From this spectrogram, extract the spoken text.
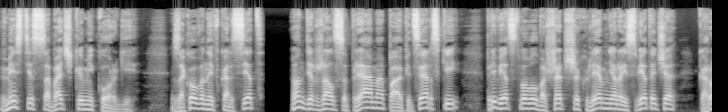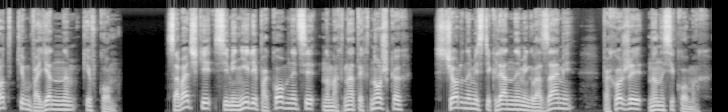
вместе с собачками Корги. Закованный в корсет, Он держался прямо, по-офицерски, приветствовал вошедших Лемнера и Светоча коротким военным кивком. Собачки семенили по комнате на мохнатых ножках с черными стеклянными глазами, похожие на насекомых.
